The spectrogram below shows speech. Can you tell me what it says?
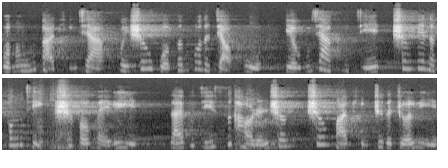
我们无法停下为生活奔波的脚步，也无暇顾及身边的风景是否美丽，来不及思考人生升华品质的哲理。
